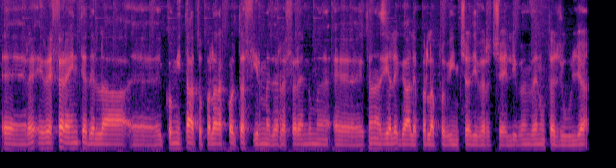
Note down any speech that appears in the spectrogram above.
eh, referente del eh, Comitato per la raccolta firme del referendum eh, eutanasia legale per la provincia di Vercelli. Benvenuta Giulia.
